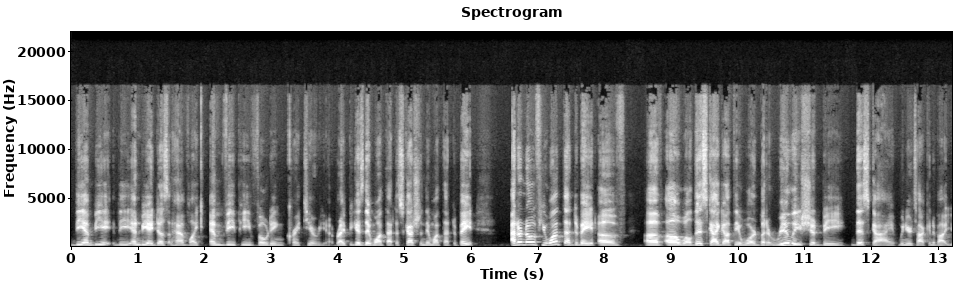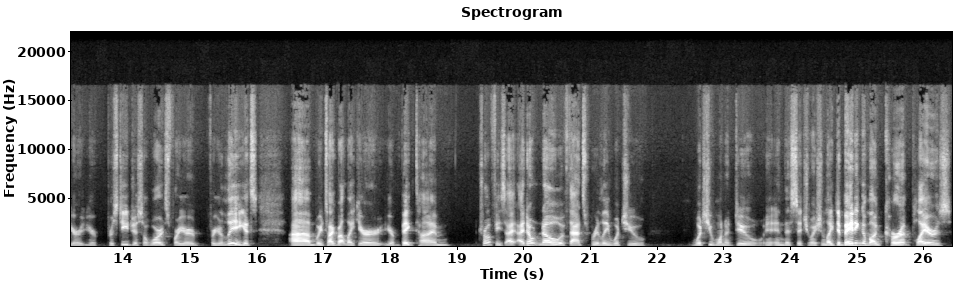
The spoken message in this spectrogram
the NBA, the NBA doesn't have like MVP voting criteria, right? Because they want that discussion, they want that debate. I don't know if you want that debate of of oh well this guy got the award but it really should be this guy when you're talking about your your prestigious awards for your for your league it's um when you talk about like your your big time trophies. I, I don't know if that's really what you what you want to do in, in, this situation. Like debating among current players,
